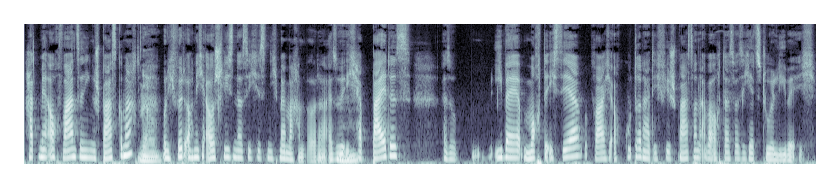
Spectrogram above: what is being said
Hat mir auch wahnsinnigen Spaß gemacht ja. und ich würde auch nicht ausschließen, dass ich es nicht mehr machen würde. Also mhm. ich habe beides, also eBay mochte ich sehr, war ich auch gut drin, hatte ich viel Spaß dran, aber auch das, was ich jetzt tue, liebe ich.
